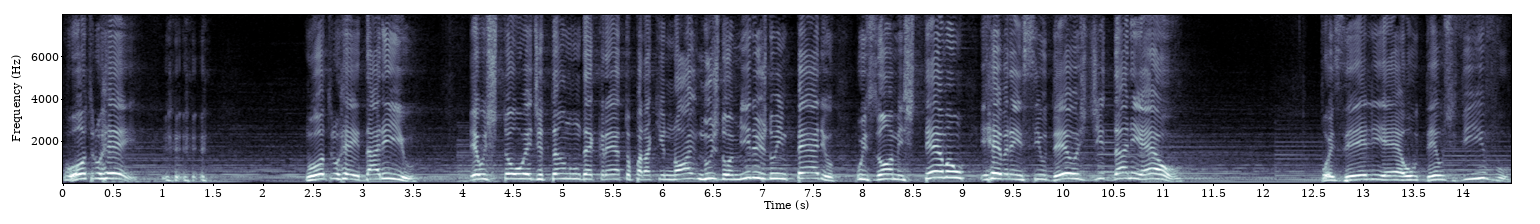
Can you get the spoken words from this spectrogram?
O outro rei, o outro rei, Dario, eu estou editando um decreto para que nós, nos domínios do império, os homens temam e reverenciem o Deus de Daniel pois Ele é o Deus vivo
